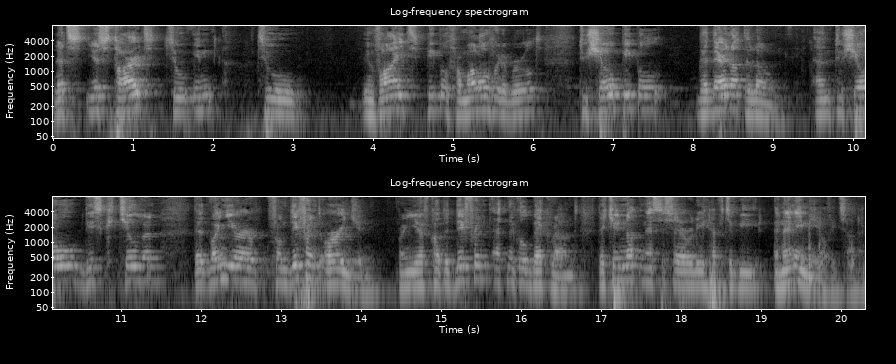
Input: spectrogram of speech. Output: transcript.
Let's just start to, in, to invite people from all over the world to show people that they're not alone and to show these children that when you're from different origin, when you have got a different ethnical background, that you not necessarily have to be an enemy of each other.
